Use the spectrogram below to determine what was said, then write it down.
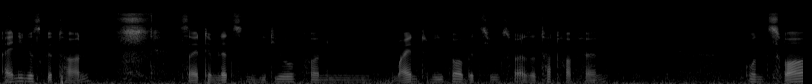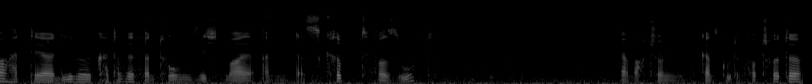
einiges getan seit dem letzten Video von Mindweaver bzw. Tatra-Fan. Und zwar hat der liebe Kartoffelphantom sich mal an das Skript versucht. Er macht schon ganz gute Fortschritte,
